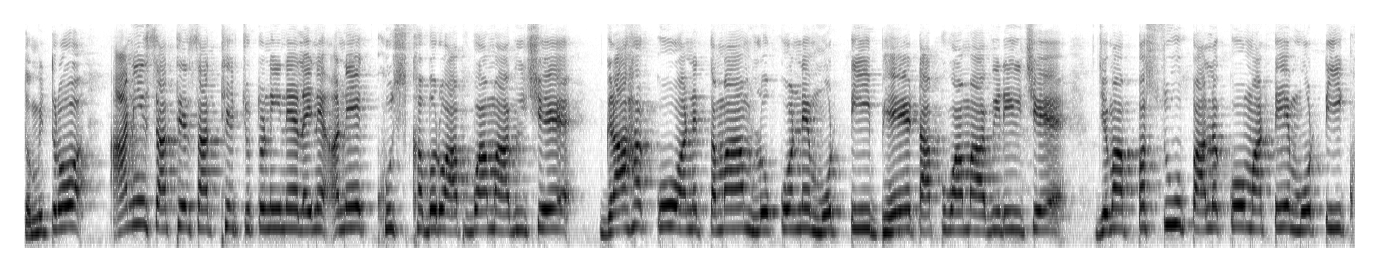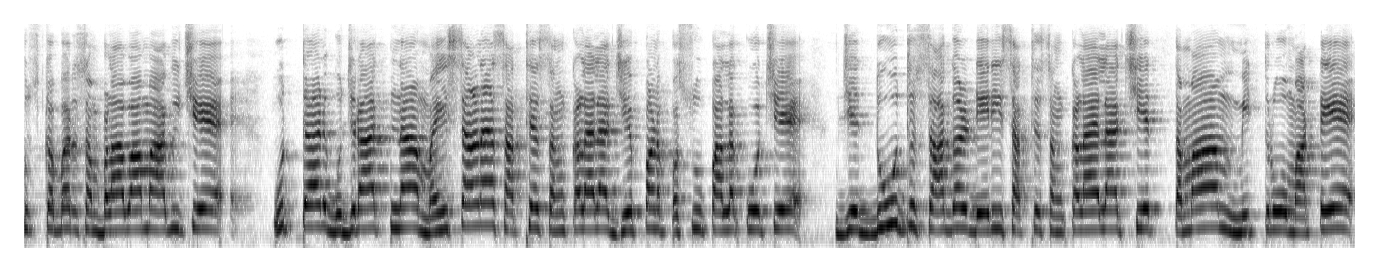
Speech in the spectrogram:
તો મિત્રો, આની સાથે સાથે ચૂંટણીને લઈને અનેક ખુશખબરો આપવામાં આવી છે. ગ્રાહકો અને તમામ લોકોને મોટી ભેટ આપવામાં આવી રહી છે, જેમાં પશુપાલકો માટે મોટી ખુશખબર સંભળાવવામાં આવી છે. ઉત્તર ગુજરાતના મહેસાણા સાથે સંકળાયેલા જે પણ પશુપાલકો છે જે દૂધ સાગર ડેરી સાથે સંકળાયેલા છે, તમામ મિત્રો માટે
